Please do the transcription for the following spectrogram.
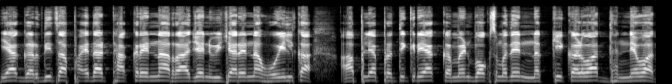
या गर्दीचा फायदा ठाकरेंना राजन विचारेंना होईल का? आपल्या प्रतिक्रिया कमेंट बॉक्समध्ये नक्की कळवा. धन्यवाद.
